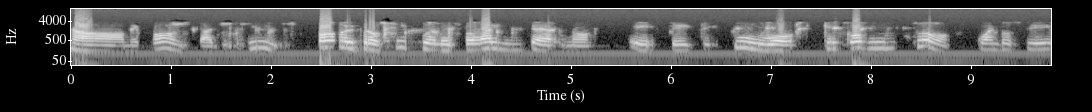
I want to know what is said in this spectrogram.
No, me consta que todo el proceso electoral interno este, que tuvo, que comenzó cuando se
